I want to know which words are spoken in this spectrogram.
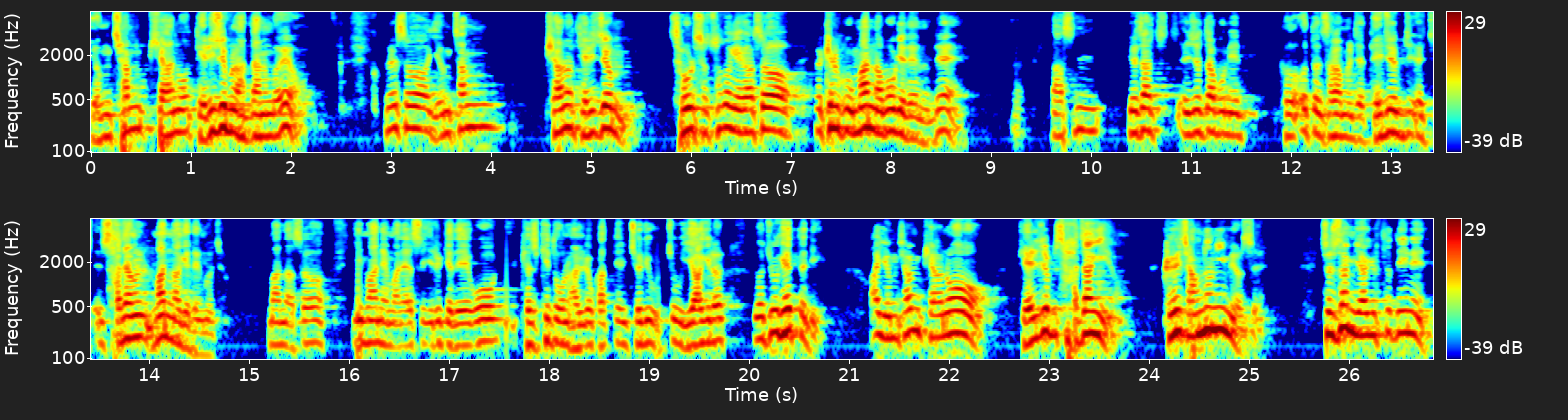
영창 피아노 대리점을 한다는 거예요. 그래서 영창 피아노 대리점 서울 수초동에 가서 결국 만나보게 되는데 낯선 여자 여자분이 그 어떤 사람을 이제 대리점 사장을 만나게 된 거죠. 만나서 이만에 만해서 이렇게 되고 계속 기도를 하려고 갔더니 저리 쭉 이야기를 쭉 했더니 아 영창 피아노 대리점 사장이요. 교회 장로님이었어요. 저 사람 이야기를 듣더니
